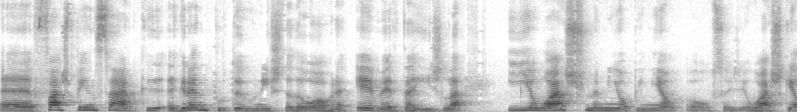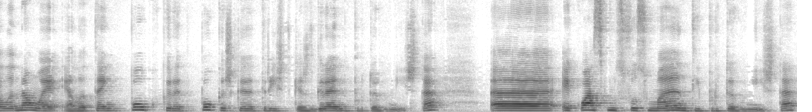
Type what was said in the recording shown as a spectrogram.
uh, faz pensar que a grande protagonista da obra é Berta Isla e eu acho, na minha opinião, ou seja, eu acho que ela não é, ela tem pouco, poucas características de grande protagonista, uh, é quase como se fosse uma anti-protagonista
